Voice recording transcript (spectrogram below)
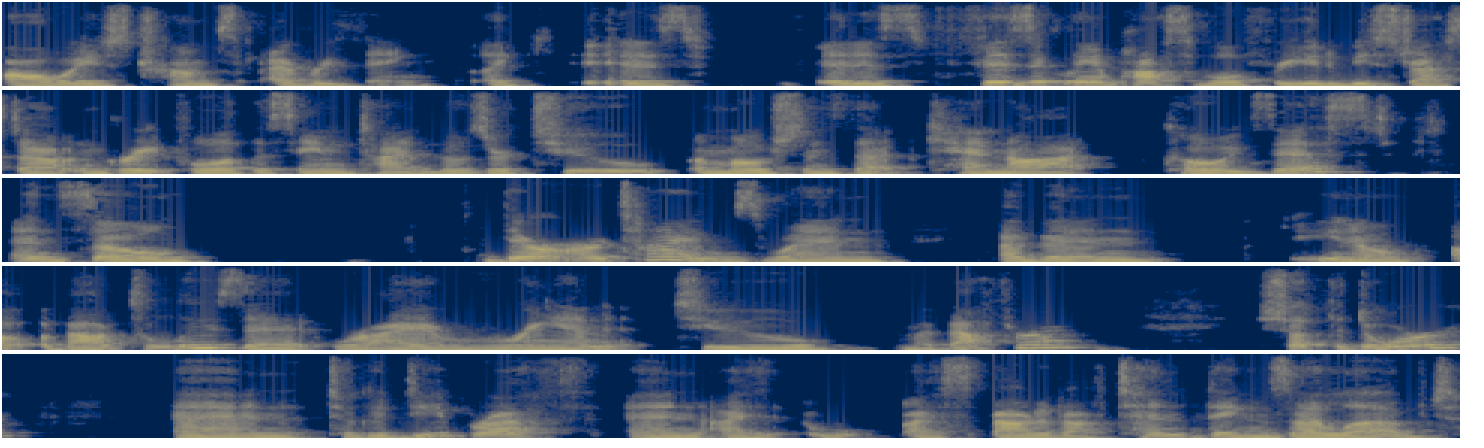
always trumps everything. Like it is it is physically impossible for you to be stressed out and grateful at the same time. Those are two emotions that cannot coexist. And so there are times when I've been, you know, about to lose it where I ran to my bathroom, shut the door, and took a deep breath and I I spouted off 10 things I loved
